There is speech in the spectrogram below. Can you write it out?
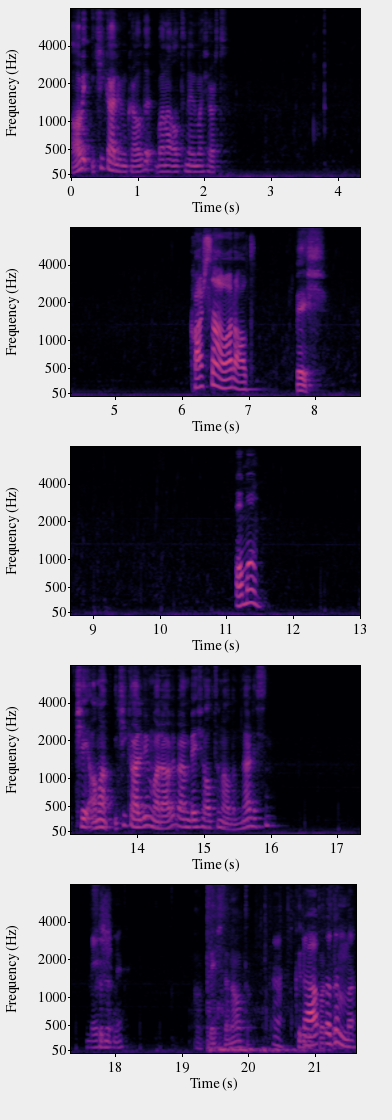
Abi iki kalbim kaldı. Bana altın elma şart. Kaç tane var altın? Beş. Aman. Şey aman iki kalbim var abi. Ben beş altın aldım. Neredesin? 5 Fırın- mi? Abi beş tane altın. Heh, Creeper Rahatladın patladı. mı?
